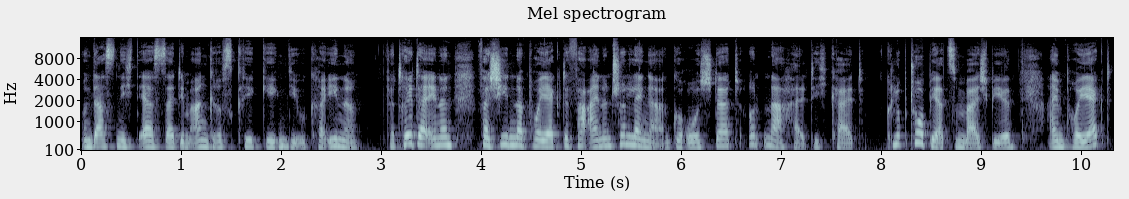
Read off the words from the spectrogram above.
Und das nicht erst seit dem Angriffskrieg gegen die Ukraine. VertreterInnen verschiedener Projekte vereinen schon länger Großstadt und Nachhaltigkeit. Clubtopia zum Beispiel. Ein Projekt,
